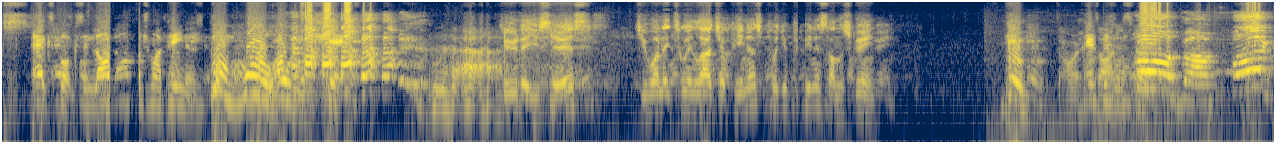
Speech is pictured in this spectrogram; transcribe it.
Xbox, enlarge my penis. Boom! Whoa! Holy shit! Dude, are you serious? Do you want it to enlarge your penis? Put your penis on the screen. Boom! What the fuck?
